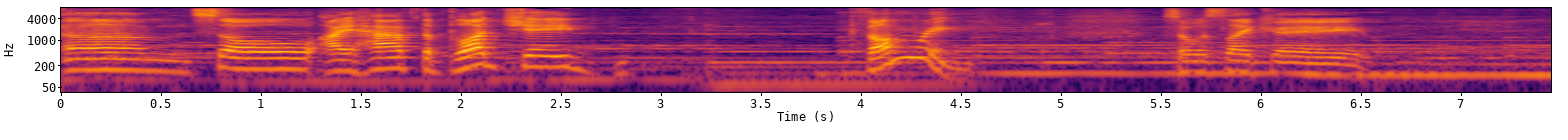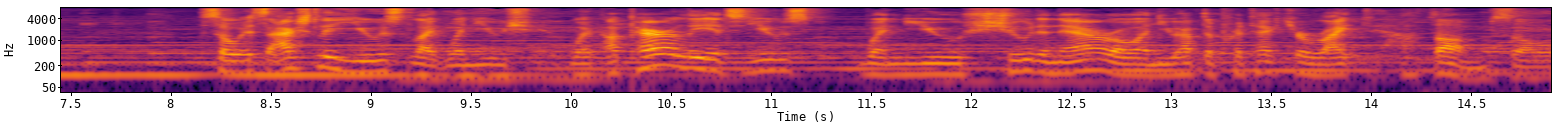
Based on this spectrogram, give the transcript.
Um, so I have the Blood Jade thumb ring. So it's like a. So it's actually used like when you when apparently it's used when you shoot an arrow and you have to protect your right thumb. So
